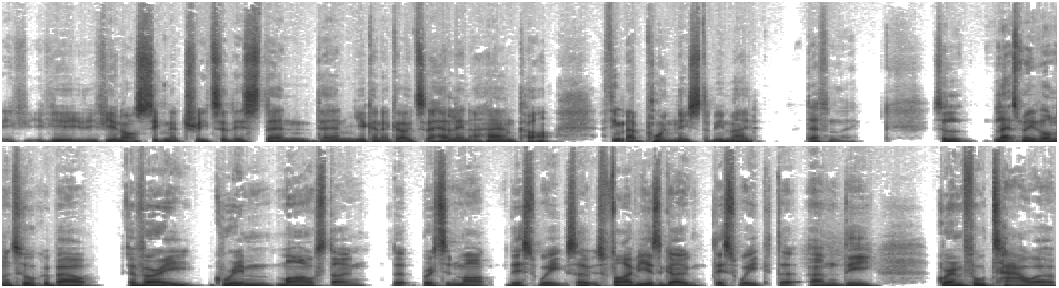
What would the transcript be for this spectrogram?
if, if you if you're not signatory to this then then you're going to go to hell in a handcart. I think that point needs to be made. Definitely. So let's move on and talk about a very grim milestone that Britain marked this week. So it was five years ago this week that um, the Grenfell Tower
